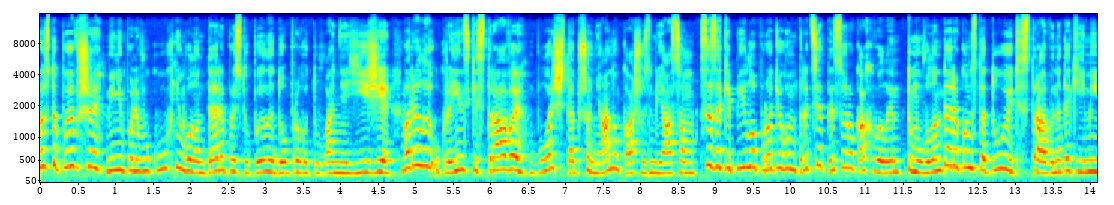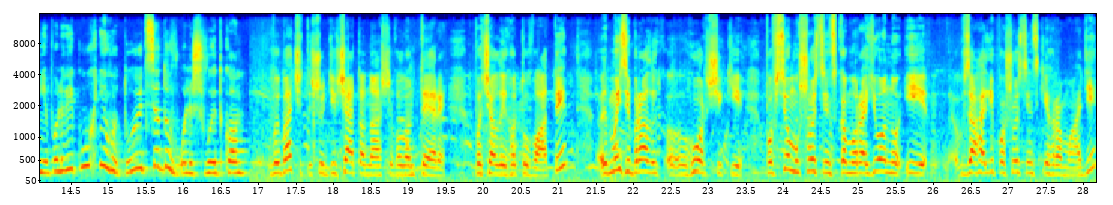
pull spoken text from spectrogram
Розтопивши міні-польову кухню, волонтери приступили до приготування їжі. Варили українські страви, борщ та пшоняну кашу з м'ясом. Все закипіло протягом 30-40 хвилин. Тому волонтери констатують, страви на такій міні-польовій кухні готуються доволі швидко. Ви бачите, що дівчата наші волонтери почали готувати. Ми зібрали е, горщики по всьому Шостінському району і взагалі по Шостінській громаді.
